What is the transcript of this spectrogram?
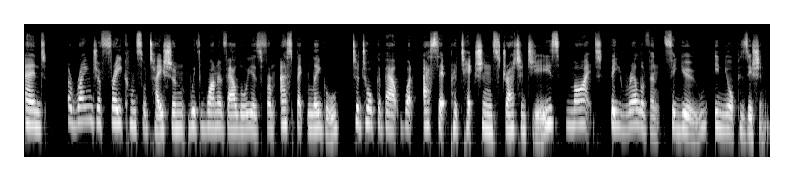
and arrange a free consultation with one of our lawyers from Aspect Legal to talk about what asset protection strategies might be relevant for you in your position.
